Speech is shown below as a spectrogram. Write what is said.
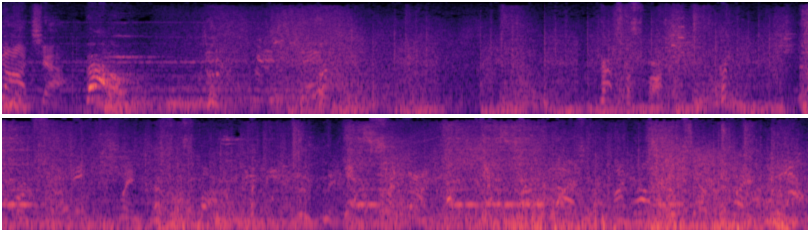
Gotcha! Battle! That's the spot! Swim! that's the spot! Yes! Yeah!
